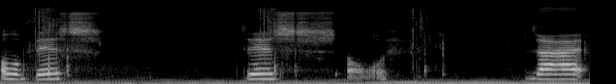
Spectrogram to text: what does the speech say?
all of this, this, all of that.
